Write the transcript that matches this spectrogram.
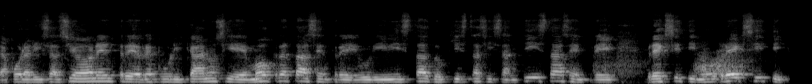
la polarización entre republicanos y demócratas, entre uribistas, duquistas y santistas, entre Brexit y no Brexit. Y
